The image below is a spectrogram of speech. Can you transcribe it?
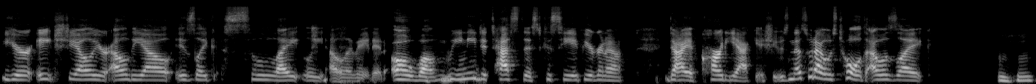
your HDL, your LDL is like slightly elevated. Oh, well, we need to test this to see if you're going to die of cardiac issues. And that's what I was told. I was like, Mhm.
